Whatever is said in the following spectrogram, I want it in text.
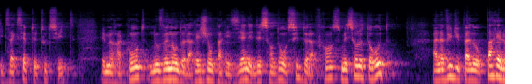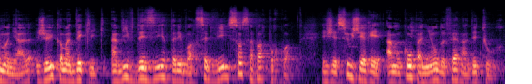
Ils acceptent tout de suite et me racontent, nous venons de la région parisienne et descendons au sud de la France, mais sur l'autoroute, à la vue du panneau Parelmonial, j'ai eu comme un déclic, un vif désir d'aller voir cette ville sans savoir pourquoi, et j'ai suggéré à mon compagnon de faire un détour.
